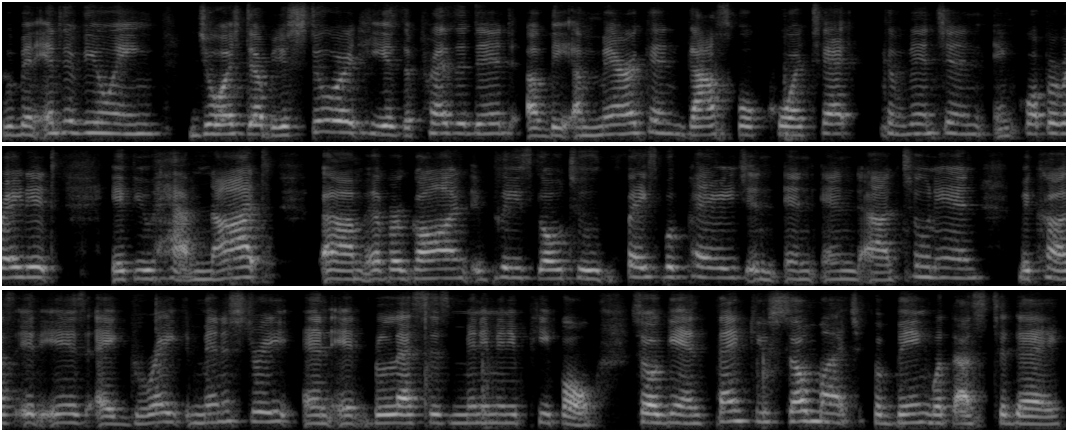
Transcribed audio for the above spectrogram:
We've been interviewing George W. Stewart. He is the president of the American Gospel Quartet Convention Incorporated. If you have not um, ever gone, please go to Facebook page and, and, and uh, tune in because it is a great ministry and it blesses many, many people. So again, thank you so much for being with us today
